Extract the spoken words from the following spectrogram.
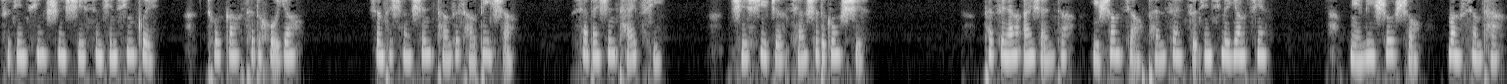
左剑清顺势向前倾跪，托高他的后腰，让他上身躺在草地上，下半身抬起，持续着强势的攻势。他自然而然的以双脚盘在左剑清的腰间，勉力收手望向他，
